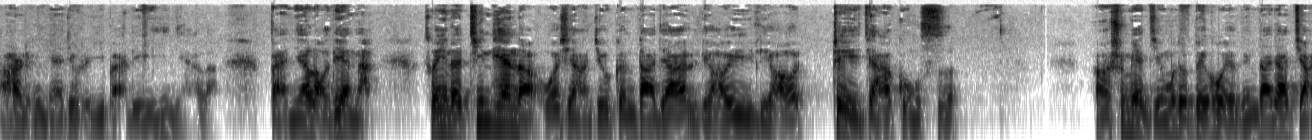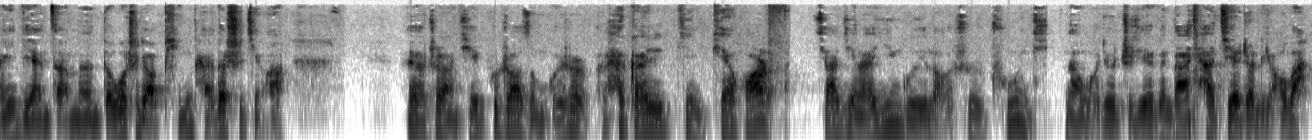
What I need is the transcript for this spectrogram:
二零年就是一百零一年了，百年老店呢。所以呢，今天呢，我想就跟大家聊一聊这家公司，啊，顺便节目的背后也跟大家讲一点咱们德国视角平台的事情啊。哎呀，这两期不知道怎么回事，本来该进片花了。加进来音轨老是出问题，那我就直接跟大家接着聊吧。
